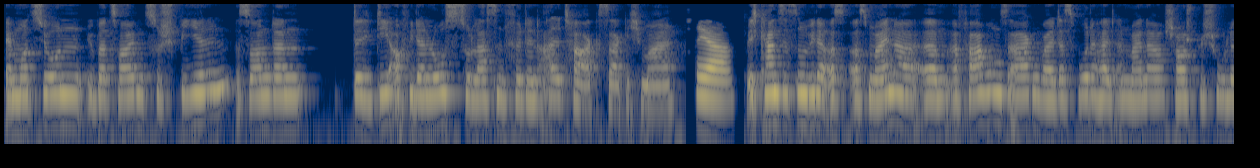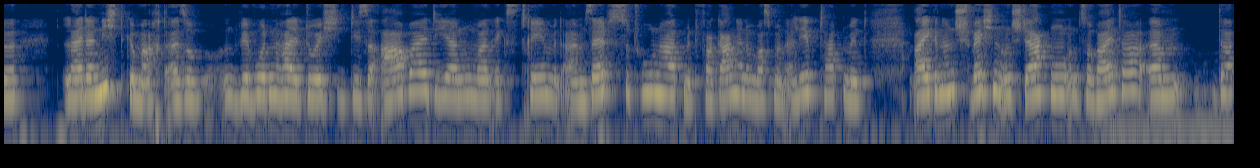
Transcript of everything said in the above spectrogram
Emotionen überzeugend zu spielen, sondern die, die auch wieder loszulassen für den Alltag, sag ich mal. Ja. Ich kann es jetzt nur wieder aus, aus meiner ähm, Erfahrung sagen, weil das wurde halt an meiner Schauspielschule leider nicht gemacht. Also wir wurden halt durch diese Arbeit, die ja nun mal extrem mit einem selbst zu tun hat, mit Vergangenem, was man erlebt hat, mit eigenen Schwächen und Stärken und so weiter, ähm, da,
